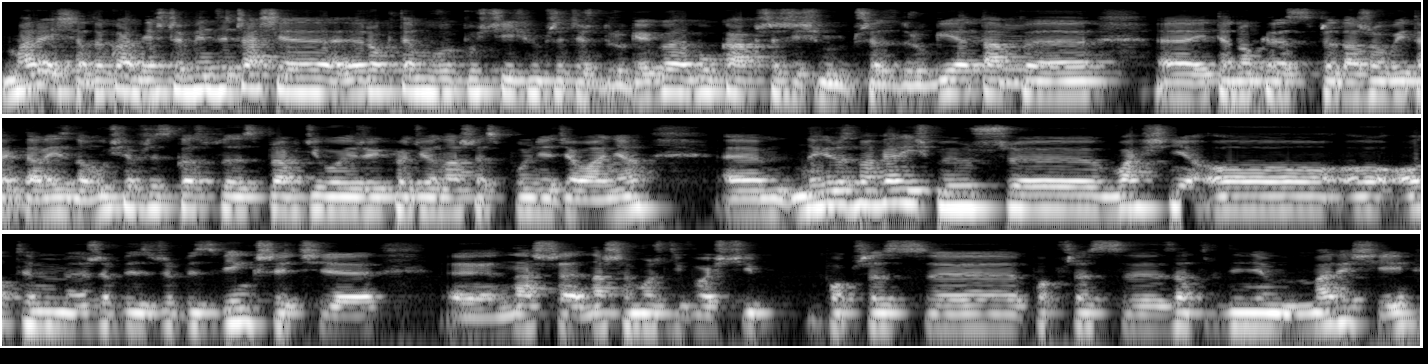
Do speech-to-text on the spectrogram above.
Marysia, dokładnie. Jeszcze w międzyczasie rok temu wypuściliśmy przecież drugiego e-booka, przeszliśmy przez drugi etap e, e, i ten okres sprzedażowy i tak dalej. Znowu się wszystko sp- sprawdziło, jeżeli chodzi o nasze wspólnie działania. No i rozmawialiśmy już e, właśnie o, o, o tym, żeby, żeby zwiększyć nasze, nasze możliwości poprzez, poprzez zatrudnienie Marysi,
